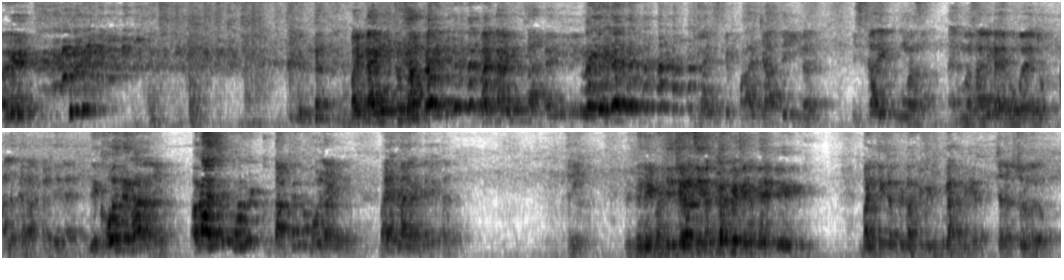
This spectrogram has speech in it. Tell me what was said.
अरे। भाई खाएँगे तो साथ खाएँगे भाई खाएँगे तो साथ ये गाइस इसके पास जाते ही ना इसका एक मसा मसाले का एरोमा है जो हालत खराब कर दे रहा है। ये खोल दे ना नहीं। अबे आइसक्रीम खोल दे ढक्कन तो खोल नहीं। भाई खा खा लो, जा पहले खा थ्री इसमें नहीं भाई जो ऐसी का मेरे बंजी जब भी गाड़ी फीलिंग आ रही है। चलो शुरू करो।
